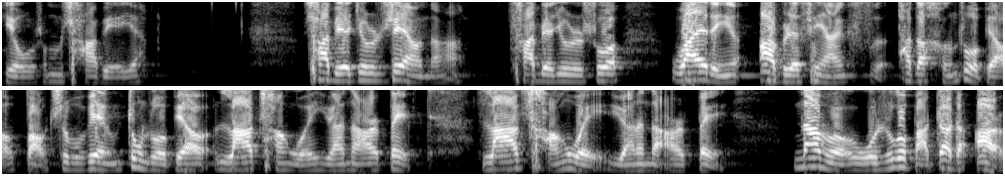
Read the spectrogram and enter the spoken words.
有什么差别呀？差别就是这样的啊，差别就是说 y 等于二倍的 sin x，它的横坐标保持不变，纵坐标拉长为原来的二倍，拉长为原来的二倍。那么我如果把这儿的二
